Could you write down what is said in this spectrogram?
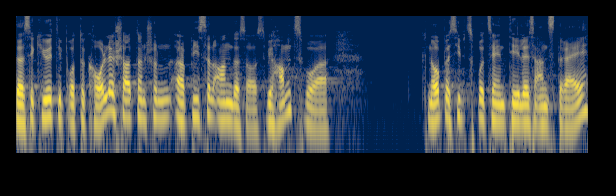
der Security-Protokolle schaut dann schon ein bisschen anders aus. Wir haben zwar knapp bei 70 Prozent TLS 1.3,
